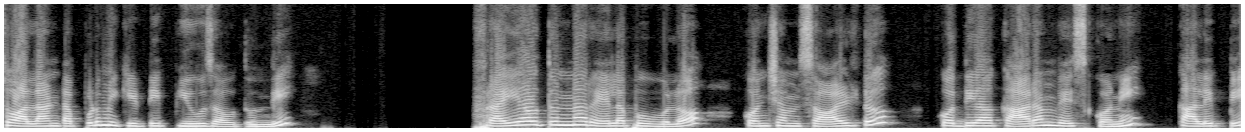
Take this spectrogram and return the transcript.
సో అలాంటప్పుడు మీకు ఈ టిప్ యూజ్ అవుతుంది. ఫ్రై అవుతున్న రేల పువ్వులో కొంచెం సాల్ట్ కొద్దిగా కారం వేసుకొని కలిపి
